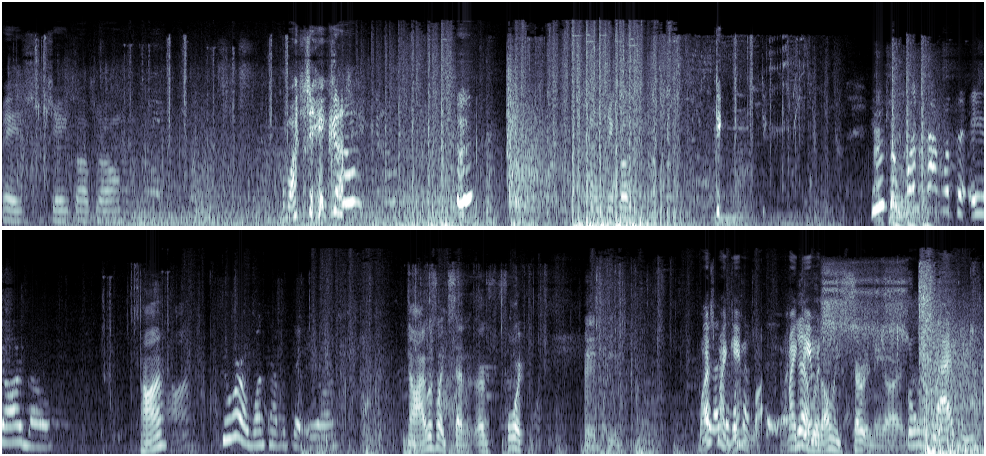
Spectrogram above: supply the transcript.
Face Jacob, bro. Come on, Jacob. Come on, Jacob. You were I the killed one tap with the AR though. huh? You were a one tap with the AR. No, I was like seven or four. Why is Yeah, my game? the one li- that- My Yeah, game with is only certain ARs. so laggy.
